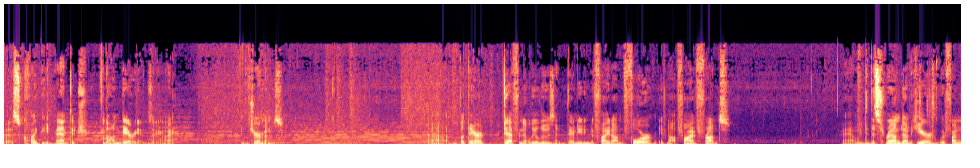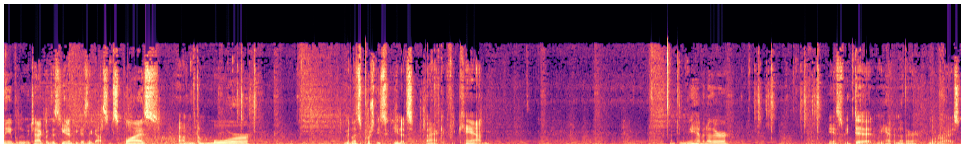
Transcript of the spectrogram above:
that's quite the advantage for the Hungarians, anyway. The Germans. Um, but they are definitely losing. They're needing to fight on four, if not five fronts. Uh, we did this round down here. We're finally able to attack with this unit because they got some supplies. Um, the more... I mean, let's push these units back if we can. didn't we have another? Yes, we did. We had another motorized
